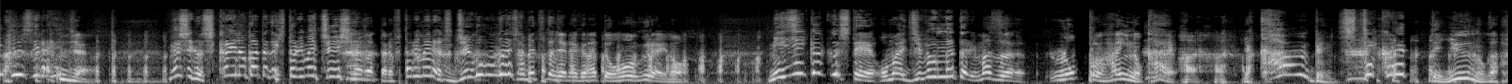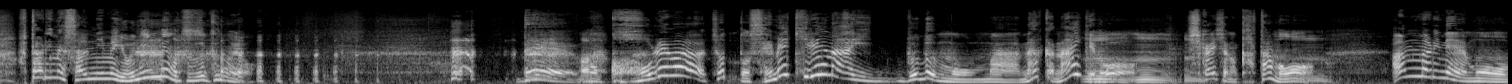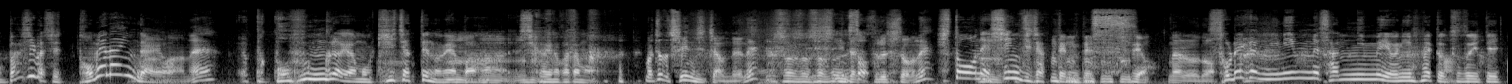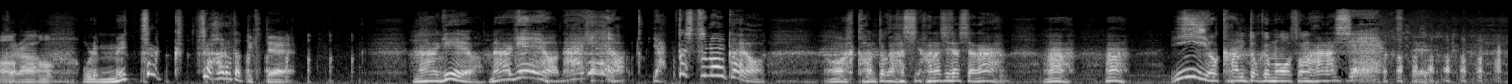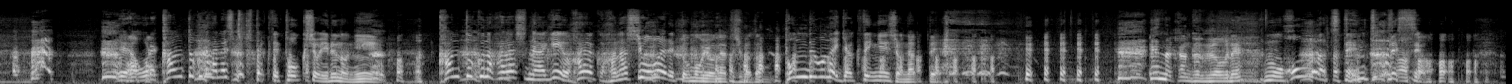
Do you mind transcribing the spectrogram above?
勉強してないんじゃん。むしろ司会の方が一人目注意しなかったら二人目のやつ15分くらい喋ってたんじゃないかなって思うぐらいの。短くして、お前自分語りまず6分入んのかい。はいはい。いや、勘弁してくれっていうのが、二人目、三人目、四人目も続くのよ。で、もうこれはちょっと攻めきれない部分も、まあ、なんかないけど、うんうんうん司会者の方も、うんあんまりね、もうバシバシ止めないんだよ。まあね。やっぱ5分ぐらいはもう聞いちゃってんのね、やっうんぱうんうん、司会の方も。まあちょっと信じちゃうんだよね。そうそうそうそうインタビューする人をね。人をね、信じちゃってるんですよ。なるほど。それが2人目、3人目、4人目と続いていくから、俺めちゃくちゃ腹立ってきて、長えよ、長えよ、長えよ、やっと質問かよ。おい、監督はし話し出したな。うん、うん。いいよ、監督もうその話。つって。いや、俺監督の話聞きたくてトークショーいるのに、監督の話長えよ、早く話し終われって思うようになってしまった。とんでもない逆転現象になって。変な感覚がね。もう本末転倒ですよ。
